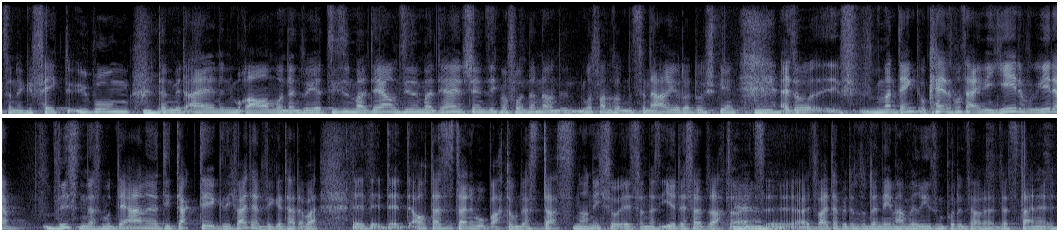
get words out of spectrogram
so eine gefakte Übung mhm. dann mit allen im Raum und dann so jetzt, Sie sind mal der und Sie sind mal der, jetzt stellen Sie sich mal voreinander und dann muss man so ein Szenario da durchspielen. Mhm. Also man denkt, okay, das muss ja irgendwie jede, jeder wissen, dass moderne Didaktik sich weiterentwickelt hat, aber äh, auch das ist deine Beobachtung, dass das noch nicht so ist und dass ihr deshalb sagt, ja. als, äh, als Weiterbildungsunternehmen haben wir Riesenpotenzial. Das ist deine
